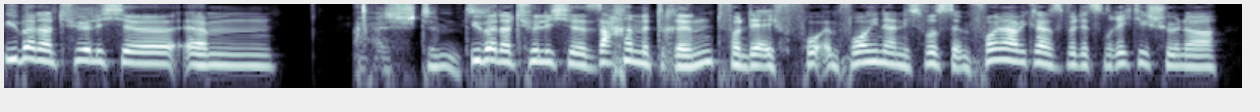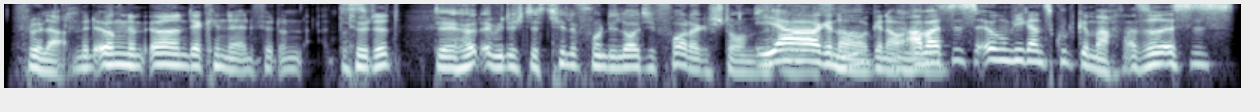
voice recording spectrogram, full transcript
übernatürliche, ähm, Aber es stimmt. übernatürliche Sache mit drin, von der ich vor, im Vorhinein nichts wusste. Im Vorhinein habe ich gedacht, das wird jetzt ein richtig schöner Thriller mit irgendeinem Irren, der Kinder entführt und Das- tötet. der hört irgendwie durch das Telefon die Leute, die vor da gestorben sind. Ja, genau, ne? genau. Ja. Aber es ist irgendwie ganz gut gemacht. Also es ist,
